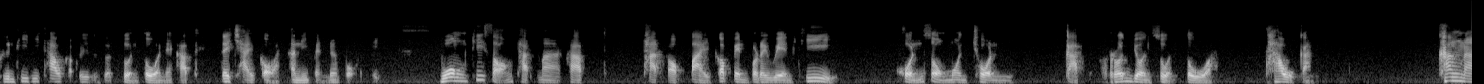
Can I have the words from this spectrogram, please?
พื้นที่ที่เท่ากับรถยนต์ส่วนตัวนะครับ ได้ใช้ก่อนอันนี้เป็นเรื่องปกติ วงที่ 2 ถัดมาครับ ถัดออกไปก็เป็นบริเวณที่ขนส่งมวลชนกับรถยนต์ส่วนตัวเท่ากัน ข้างใน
